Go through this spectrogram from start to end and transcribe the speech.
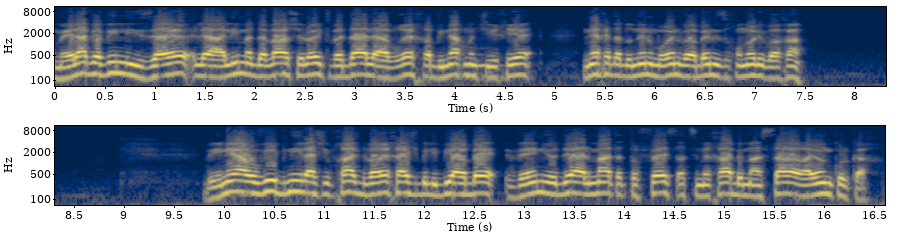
ומאליו יבין להיזהר להעלים הדבר שלא יתוודע לאברך רבי נחמן שיחיה, נכד אדוננו מורנו ורבנו זיכרונו לברכה. והנה אהובי בני להשיבך על דבריך יש בלבי הרבה, ואין יודע על מה אתה תופס עצמך במאסר הרעיון כל כך.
